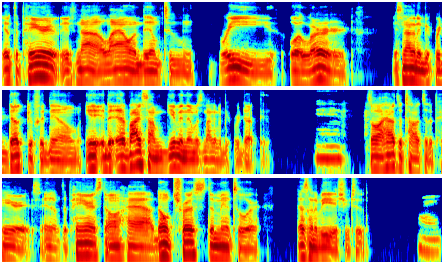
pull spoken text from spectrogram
if the parent is not allowing them to breathe or learn, it's not going to be productive for them. It, the advice I'm giving them is not going to be productive. Mhm. So I have to talk to the parents, and if the parents don't have, don't trust the mentor, that's going to be an issue too. Right.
